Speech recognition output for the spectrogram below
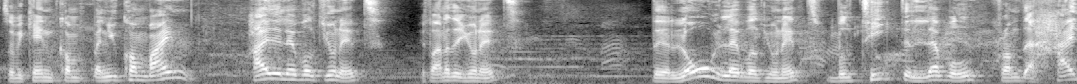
So we can, when you combine highly leveled unit with another unit, the low level unit will take the level from the high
